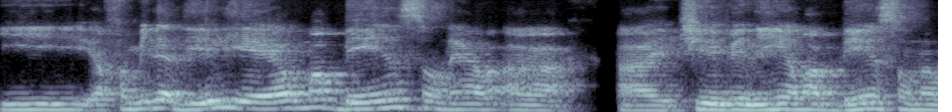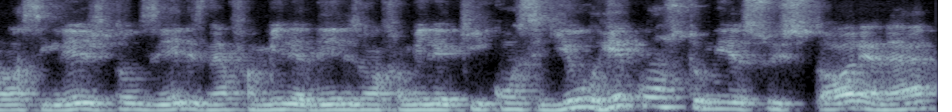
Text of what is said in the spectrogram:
e a família dele é uma bênção, né? A, a tia Evelyn é uma bênção na nossa igreja, todos eles, né? A família deles é uma família que conseguiu reconstruir a sua história, né?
